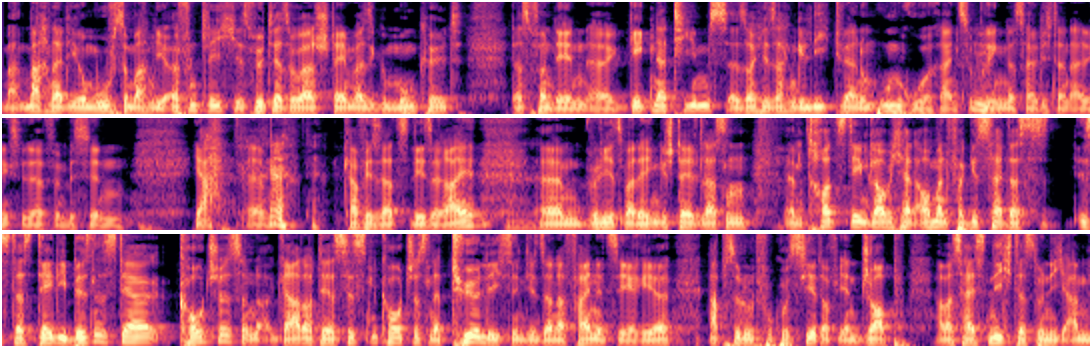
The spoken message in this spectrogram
machen halt ihre Moves und machen die öffentlich. Es wird ja sogar stellenweise gemunkelt, dass von den äh, Gegnerteams äh, solche Sachen geleakt werden, um Unruhe reinzubringen. Hm. Das halte ich dann allerdings wieder für ein bisschen, ja, ähm, Kaffeesatzleserei. Ähm, würde ich jetzt mal dahingestellt lassen. Ähm, trotzdem glaube ich halt auch, man vergisst halt, das ist das Daily Business der Coaches und gerade auch der Assistant Coaches. Natürlich sind die in so einer Finance-Serie absolut absolut fokussiert auf ihren Job, aber es das heißt nicht, dass du nicht am,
